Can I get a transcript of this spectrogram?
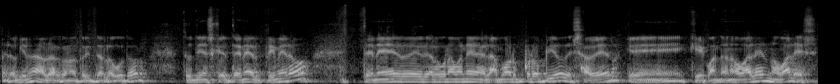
pero quieren hablar con otro interlocutor. Tú tienes que tener, primero, tener eh, de alguna manera el amor propio de saber que, que cuando no vales, no vales.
